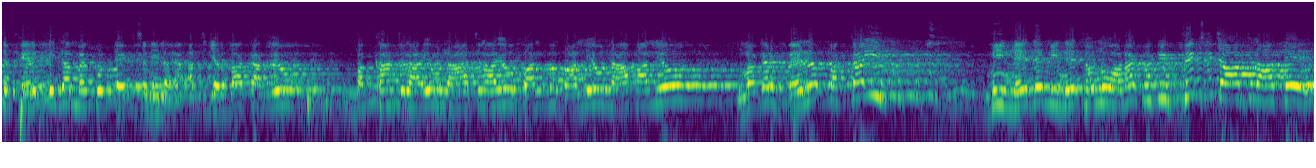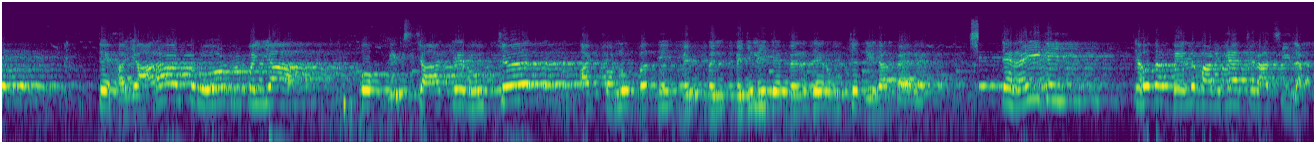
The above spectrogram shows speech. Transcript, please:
ਤੇ ਫਿਰ ਕਹਿੰਦਾ ਮੈਂ ਕੋਈ ਟੈਕਸ ਨਹੀਂ ਲਾਇਆ। ਆ ਤਜਰਬਾ ਕਰ ਲਿਓ। ਪੱਖਾ ਚਲਾਇਓ, ਨਾ ਚਲਾਇਓ, ਬਲਬ ਬਾਲਿਓ, ਨਾ ਬਾਲਿਓ, ਮਗਰ ਬਿੱਲ ਪੱਕਾ ਹੀ ਮਹੀਨੇ ਦੇ ਮਹੀਨੇ ਤੁਹਾਨੂੰ ਆਉਣਾ ਕਿਉਂਕਿ ਫਿਕਸ ਚਾਰਜ ਲਾਤੇ ਤੇ ਹਜ਼ਾਰਾਂ ਕਰੋੜ ਰੁਪਈਆ ਉਹ ਫਿਕਸ ਚਾਰਜ ਦੇ ਰੂਪ ਚ ਅੱਜ ਤੁਹਾਨੂੰ ਬੰਦੀ ਬਿਜਲੀ ਦੇ ਬਿੱਲ ਦੇ ਰੂਪ ਚ ਦੇਣਾ ਪੈ ਰਿਹਾ। ਤੇ ਰਹੀ ਗਈ ਤੇ ਉਹਦਾ ਬਿੱਲ ਬਣ ਗਿਆ 84 ਲੱਖ।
